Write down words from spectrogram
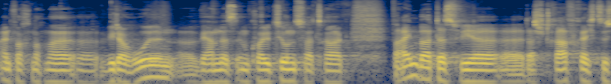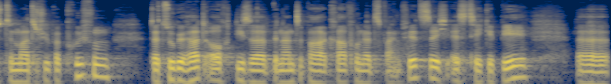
einfach nochmal äh, wiederholen. Wir haben das im Koalitionsvertrag vereinbart, dass wir äh, das Strafrecht systematisch überprüfen. Dazu gehört auch dieser benannte Paragraph 142 StGB. Äh,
